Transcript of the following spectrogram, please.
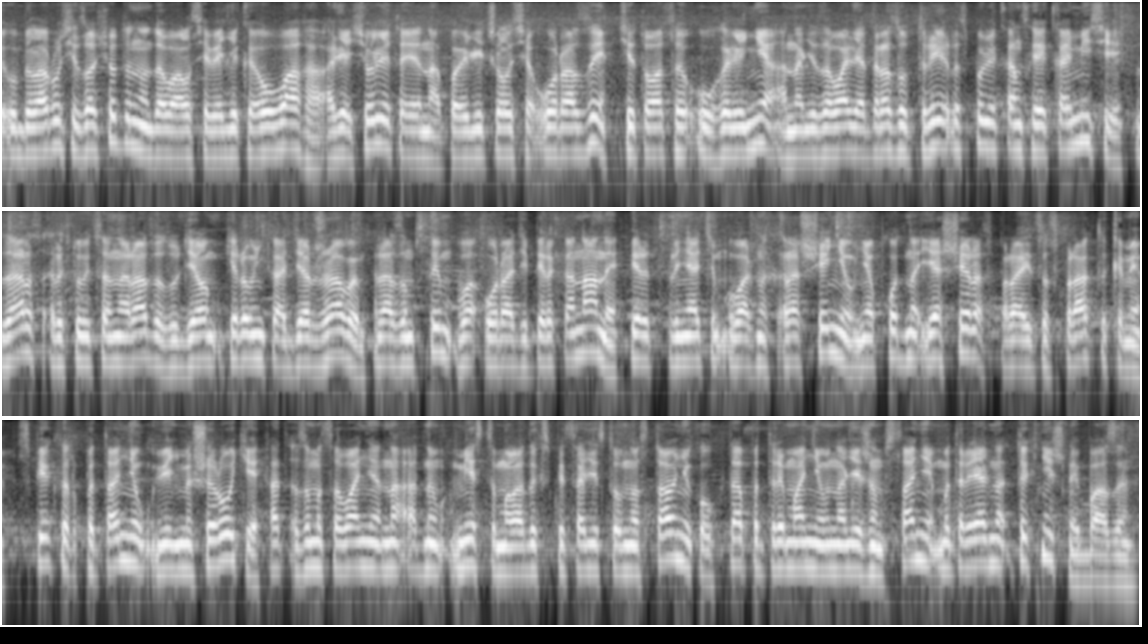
у Беларусі заўсёды надавалася вялікая ўвага, але сёлета яна павялічылася ў разы. Сітуацыю ў галіне аналізавалі адразу тры рэспубліканскія камісіі. Зараз рыхтуецца нарада з удзелам кіраўніка дзяржавы. Разам з тым ва ўрадзе перакананы, перад прыняццем важных рашэнняў неабходна яшчэ раз параіцца з практыкамі. Спектр пытанняў вельмі шырокі ад замацавання на адным месцы маладых спецыялістаў настаўнікаў да падтрымання ў належным стане матэрыяльна-тэхнічнай базы.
